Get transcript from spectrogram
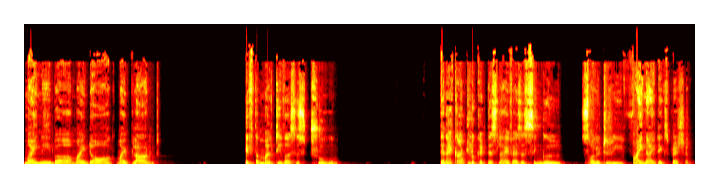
my neighbor, my dog, my plant. If the multiverse is true, then I can't look at this life as a single, solitary, finite expression.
